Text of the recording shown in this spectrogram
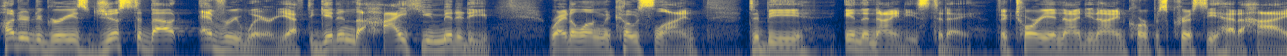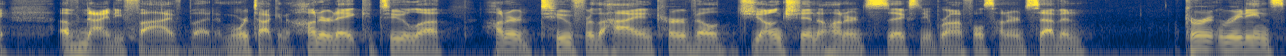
100 degrees just about everywhere. You have to get in the high humidity right along the coastline to be in the 90s today. Victoria 99, Corpus Christi had a high of 95, but I mean, we're talking 108 Cotulla, 102 for the high in Kerrville, Junction 106, New Braunfels 107. Current readings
